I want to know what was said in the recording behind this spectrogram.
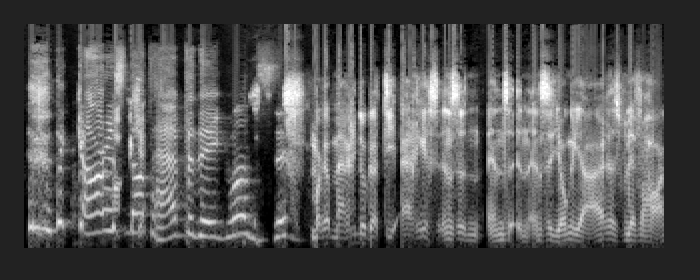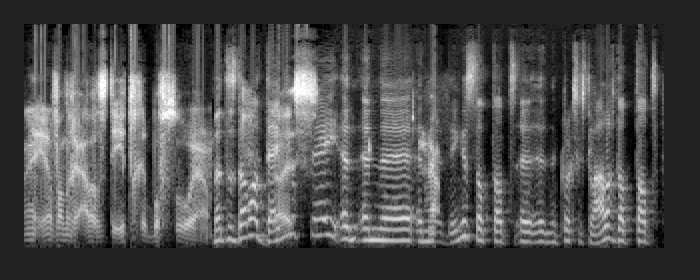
The car is not happening. Wat maar je merkt ook dat hij ergens in zijn, in, zijn, in zijn jonge jaren is blijven hangen in een of andere LSD-trip of zo. Ja. Maar het is dat wat Daniel is- zei in, in, eh, in Ja. dinges, dat dat eh, in Klokslag 12, dat, dat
